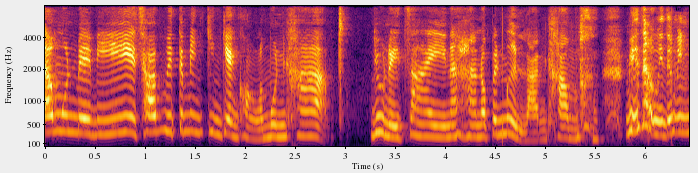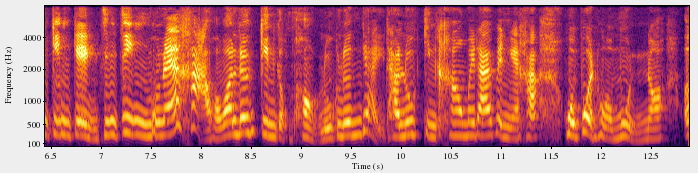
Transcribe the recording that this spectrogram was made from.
ละมุนเบบี้ชอบวิตามินกินเก่งของละมุนค่ะ อยู่ในใจนะคะเนาะเป็นหมื่นล้านคำมีแต่วิตามินกินเก่งจริงๆคุณแม่ค่ะเพราะว่าเรื่องกินกับของลูกเรื่องใหญ่ ถ้าลูกกินข้าวไม่ได้เป็นไงคะ หัวปวดหัวหมุนเนาะเอ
